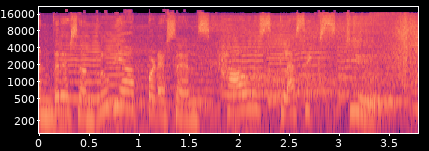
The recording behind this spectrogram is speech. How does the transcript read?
Andrés Enrubia presents House Classics 2.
